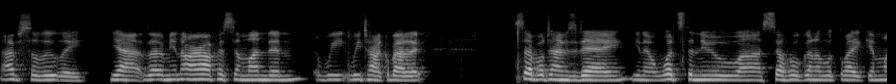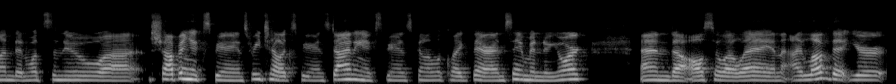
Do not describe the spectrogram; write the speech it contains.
Absolutely. Yeah. I mean, our office in London, we, we talk about it several times a day. You know, what's the new uh, Soho going to look like in London? What's the new uh, shopping experience, retail experience, dining experience going to look like there? And same in New York and uh, also LA. And I love that you're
